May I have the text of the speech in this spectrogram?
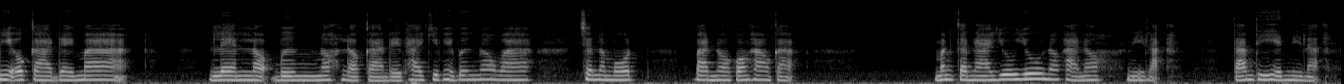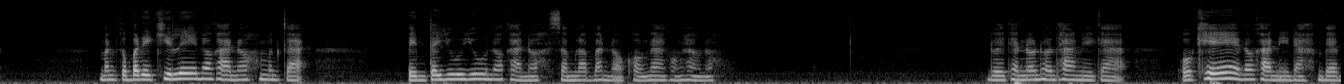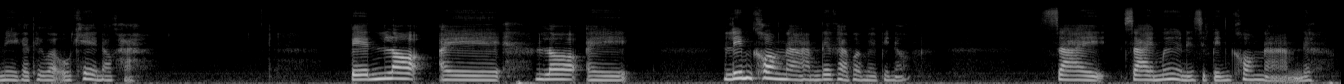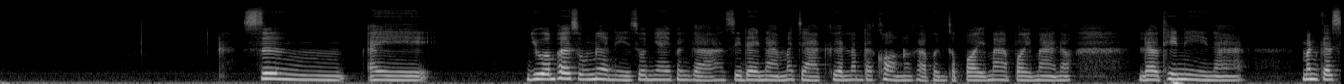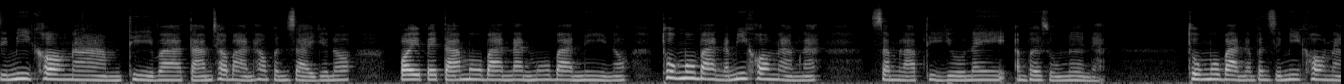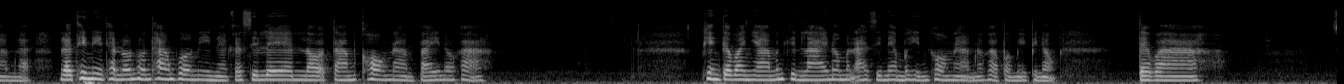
มีโอกาสได้มา แลนเลาะเบิงเนาะแล้วก็ได้ถ่ายคลิปให้เบิงเนาะว่า ชนบทบ้านนอกของเฮาก็มันก็นายู่ยู่เนาะค่ะเนาะนี่ละตามที่เห็นนี่ละมันก็บ่ได้ขี้เล่เนาะค่ะเนาะมันก็เป็นตะยู่ยู่เนาะค่ะเนาะสำหรับบ้านนอกของนางของเฮาเนาะโดยถนนหนทางนี้ก็โอเคเนาะค่ะนี่นะแบบนี้ก็ถือว่าโอเคเนาะค่ะ เป็นเลาะไอ้เลาะไอ้ริมคลองน้ำเด้อค่ะพ่อแม่พี่น้องซ้ายซ้ายมือนี่สิเป็นคลองน้ำเด้อซึ่งไอ้อยู่อำเภอสูงเนินนี่ส่วนใหญ่เพิ่นก็สิได้น้ำมาจากเขื่อนลำตะคองเนาะค่ะเพิ่นก็ปล่อยมาปล่อยมาเนาะแล้วที่นี่นะ มันก็สิมีคลองน้ำที่ว่าตามชาวบ้านเฮาเพิ่นใส่อยู่เนาะ ปล่อยไปตามหมู่บ้านนั่นหมู่บ้านนี้เนาะทุกหมู่บ้านนะมีคลองน้ำนะสำหรับที่อยู่ในอำเภอสูงเนินเนี่ยทุกหมู่บ้านน่ะเพิ่นสิมีคลองน้ำนะแล้วที่นี่ถนนหนทางพวกนี้เนี่ยก็สิแลนเลาะตามคลองน้ำไปเนาะค่ะ เพียงแต่ว่าหญ้ามันขึ้นหลายเนาะมันอาจสิแนมบ่เห็นคลองน้ำเนาะค่ะพ่อแม่พี่น้องแต่ว่า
